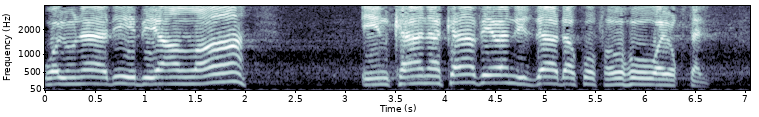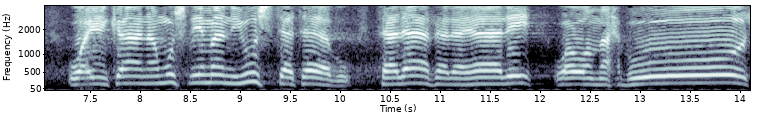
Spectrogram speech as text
وينادي بيا الله إن كان كافرا ازداد كفره ويقتل. وإن كان مسلما يستتاب ثلاث ليالي وهو محبوس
